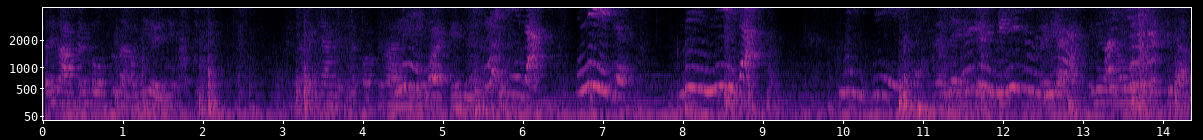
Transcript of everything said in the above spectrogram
ഒരു കാർട്ടൺ ബോക്സ് നിറഞ്ഞു കഴിഞ്ഞ് നിറയ്ക്കാൻ പറ്റില്ല. കുറച്ച് സാധനം ഇനി മാറ്റേണ്ടി വരും. ഇതെല്ലാം ഇനി കെട്ടി റെഡിയാക്കാം ഇനി നമുക്ക് കെട്ടി തരാം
